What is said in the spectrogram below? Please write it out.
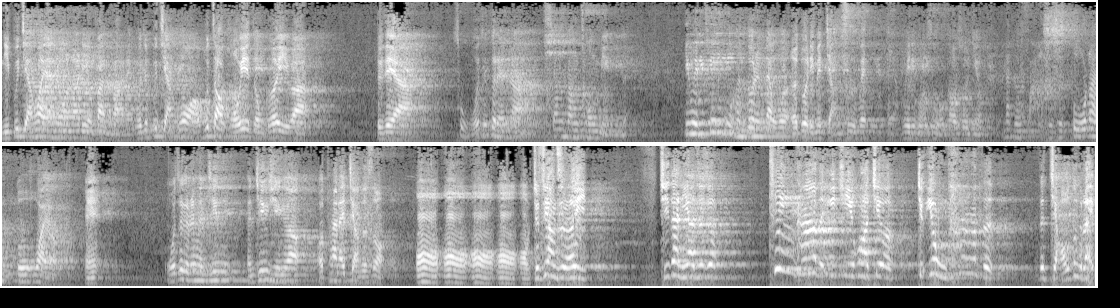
你不讲话，阎罗王哪里有办法呢？我就不讲话，我不造口业总可以吧？对不对啊？说我这个人啊，相当聪明的，因为听过很多人在我耳朵里面讲是非。哎呀慧定法师，我告诉你哦，那个法师是多烂多坏哦。哎，我这个人很清很清醒啊。哦，他来讲的时候，哦哦哦哦哦，就这样子而已。其他你要就是听他的一句话，就就用他的的角度来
